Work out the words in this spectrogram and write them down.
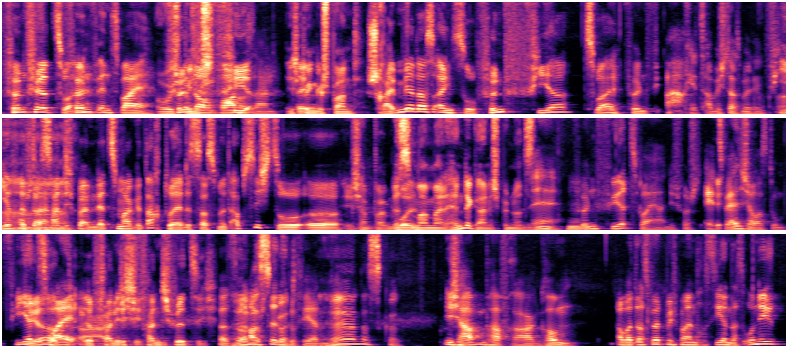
Fünf für zwei. 5 in 2. Oh, ich Könnte bin auch vier. sein. Ich Äh, bin gespannt. Schreiben wir das eigentlich so? Fünf, vier, zwei. 5. Ach, jetzt habe ich das mit den 4 Ah, verstanden. Das hatte ich beim letzten Mal gedacht, du hättest das mit Absicht so. Äh, Ich habe beim letzten Wollen- Mal meine Hände gar nicht benutzt. Nee, 5 für 2 hatte ich verstanden. Jetzt werde ich auch was dumm. 4, ja, 2. äh, fand, ich, fand ich witzig. das ist so Ja, das ist gut. Ja, ja, das ist gut. Ich habe ein paar Fragen, komm. Aber das wird mich mal interessieren. Das Uni.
